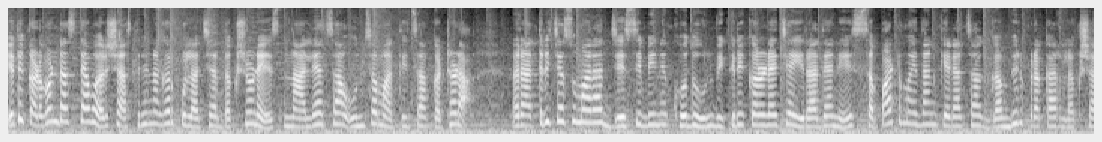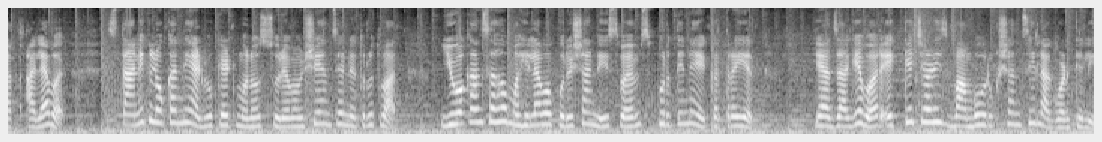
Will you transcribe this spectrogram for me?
येथे कडवण रस्त्यावर शास्त्रीनगर पुलाच्या दक्षिणेस नाल्याचा उंच मातीचा कठडा रात्रीच्या सुमारात जेसीबीने खोदून विक्री करण्याच्या इराद्याने सपाट मैदान केल्याचा गंभीर प्रकार लक्षात आल्यावर स्थानिक लोकांनी ॲडव्होकेट मनोज सूर्यवंशी यांच्या नेतृत्वात युवकांसह महिला व पुरुषांनी स्वयंस्फूर्तीने एकत्र येत या जागेवर एक्केचाळीस बांबू वृक्षांची लागवड केली.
